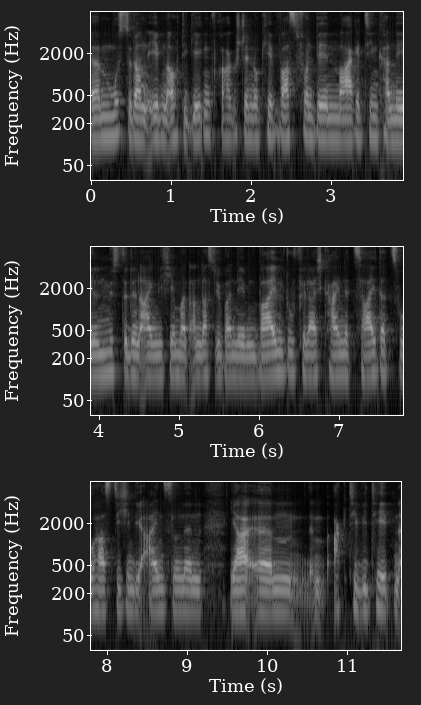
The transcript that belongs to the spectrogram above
ähm, musst du dann eben auch die Gegenfrage stellen, okay, was von den Marketingkanälen müsste denn eigentlich jemand anders übernehmen, weil du vielleicht keine Zeit dazu hast, dich in die einzelnen ja, ähm, Aktivitäten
